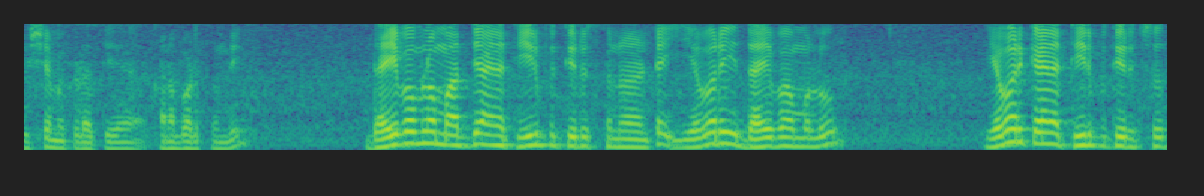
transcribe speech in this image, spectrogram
విషయం ఇక్కడ కనబడుతుంది. దైవముల మధ్య ఆయన తీర్పు తీరుస్తున్నాడంటే ఎవరి దైవములు ఎవరికైనా తీర్పు తీర్చు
